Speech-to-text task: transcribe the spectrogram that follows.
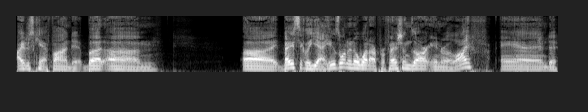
I just can't find it. But um, uh, basically, yeah, he was wanting to know what our professions are in real life and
